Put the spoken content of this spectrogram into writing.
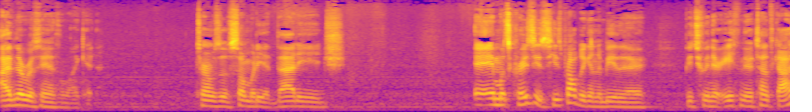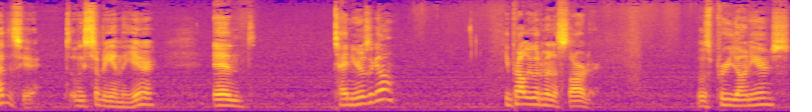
I've never seen anything like it terms of somebody at that age. And what's crazy is he's probably going to be there between their eighth and their tenth guy this year, at least to begin the year. And ten years ago, he probably would have been a starter. Those pre-young years,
